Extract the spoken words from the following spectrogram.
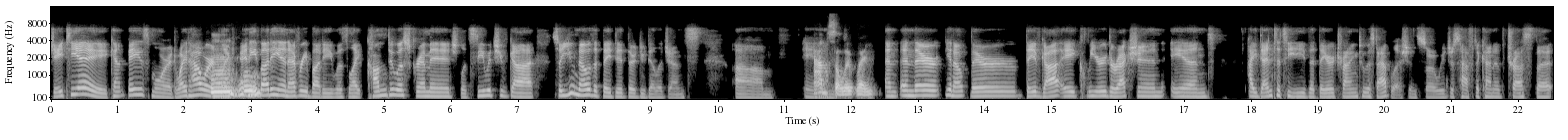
JTA, Kent Bazemore, Dwight Howard, mm-hmm. like anybody and everybody was like, come to a scrimmage, let's see what you've got. So you know that they did their due diligence. Um, and, Absolutely. And and they're you know they're they've got a clear direction and identity that they are trying to establish, and so we just have to kind of trust that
